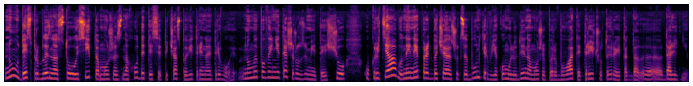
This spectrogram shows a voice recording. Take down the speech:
Ну, десь приблизно 100 осіб там може знаходитися під час повітряної тривоги. Ну, ми повинні теж розуміти, що укриття вони не передбачають, що це бункер, в якому людина може перебувати 3-4 і так е, далі днів.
